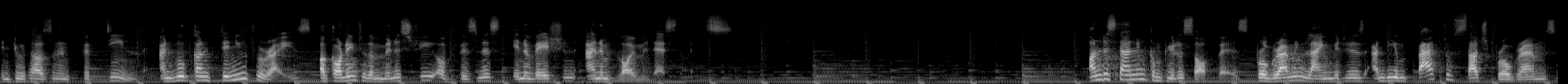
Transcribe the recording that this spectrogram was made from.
in 2015 and will continue to rise according to the Ministry of Business, Innovation and Employment estimates. Understanding computer softwares, programming languages, and the impact of such programs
